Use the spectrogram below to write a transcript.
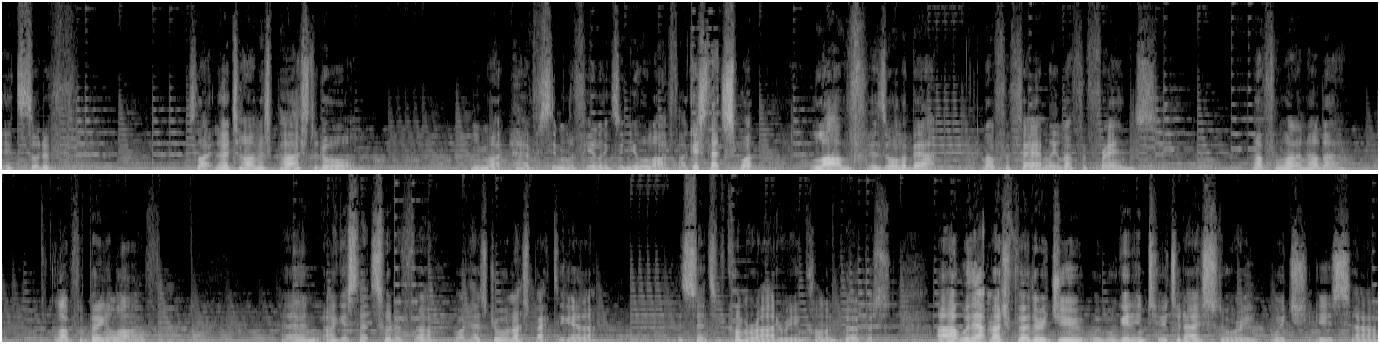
it's sort of it's like no time has passed at all. You might have similar feelings in your life. I guess that's what love is all about love for family, love for friends, love for one another, love for being alive. And I guess that's sort of uh, what has drawn us back together this sense of camaraderie and common purpose. Uh, without much further ado, we will get into today's story, which is uh,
